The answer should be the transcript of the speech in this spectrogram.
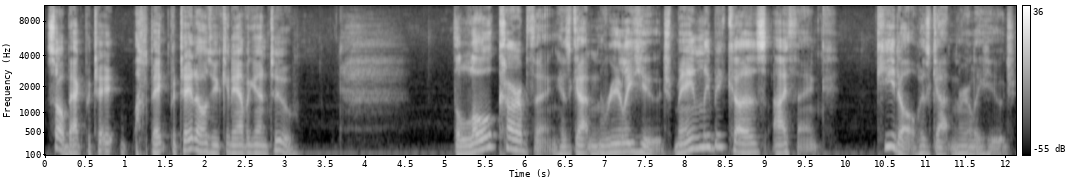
So, baked, pota- baked potatoes you can have again too. The low carb thing has gotten really huge, mainly because I think keto has gotten really huge.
